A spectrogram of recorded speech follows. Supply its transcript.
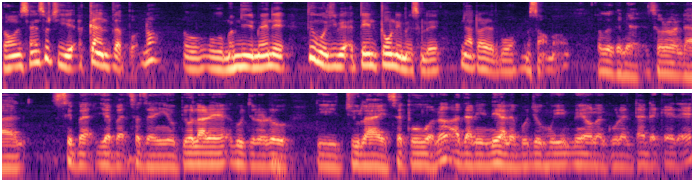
ဒေါန်ဆန်းစုကြည်ရဲ့အကန့်အသတ်ပေါ့နော်ဟိုဟိုမမြင်မဲနဲ့သူ့ကိုကြီးပဲအတင်းတွန်းနေမယ်ဆိုလဲညတာတဲ့သဘောမဆောင်ပါဘူးဟုတ်ကဲ့ခင်ဗျဆိုတော့ဒါ စစ်ဘက်ရက်ဘက်ဆက်ဆံရေးကိုပြောလာတယ်အခုကျွန်တော်တို့ဒီဇူလိုင်19ပေါ့နော်အာဇာနည်နေ့ကလည်းဗိုလ်ချုပ်မွေးမင်းအောင်လည်းကိုယ်တိုင်တက်တက်ခဲ့တယ်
